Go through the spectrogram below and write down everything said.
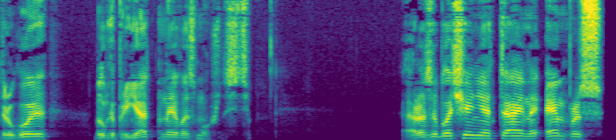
другое — благоприятная возможность. Разоблачение тайны Эмпресс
